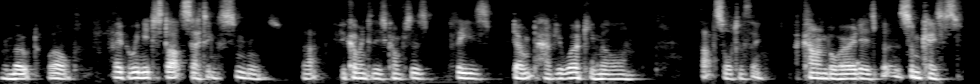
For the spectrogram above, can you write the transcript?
remote world. Maybe we need to start setting some rules that if you're coming to these conferences, please don't have your work email on, that sort of thing. I can't remember where it is, but in some cases,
